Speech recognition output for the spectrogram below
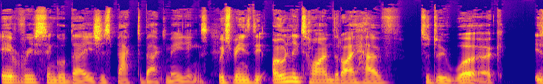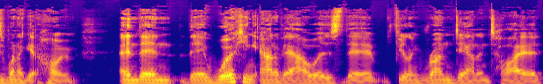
every single day is just back to back meetings which means the only time that i have to do work is when i get home. And then they're working out of hours they're feeling run down and tired.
